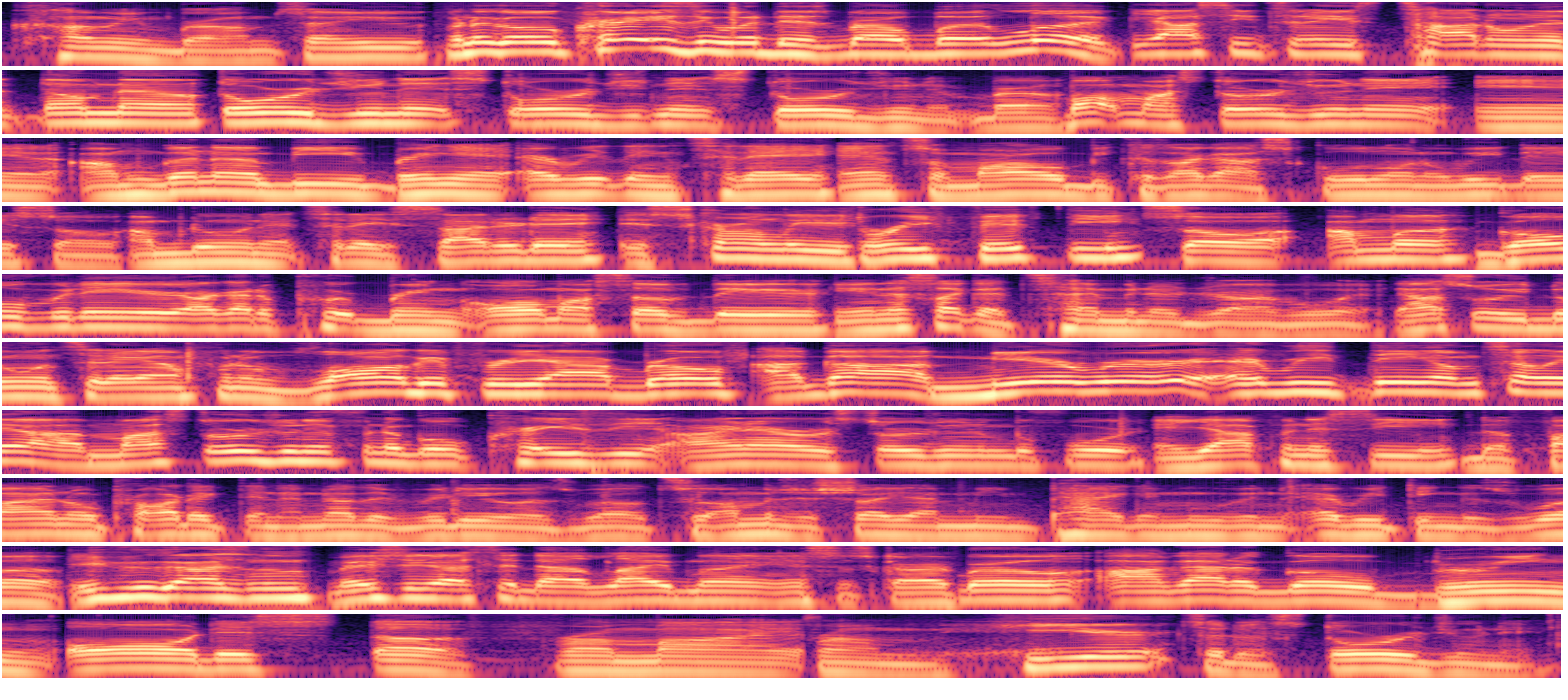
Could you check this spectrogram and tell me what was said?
coming bro. I'm telling you i'm gonna go crazy with this bro. But look y'all see today's title in the thumbnail? Storage unit storage unit storage unit bro. Bought my storage unit and i'm gonna be bringing everything today and tomorrow because i got school on a weekday. So i'm doing it today saturday. It's currently 350 so i'm gonna go over there. I gotta put bring all my stuff there and it's like a 10 minute drive away. That's what we're doing today. I'm gonna vlog it for y'all bro. I got mirror everything. I'm telling y'all my storage unit finna go crazy. I ain't ever storage unit before and y'all finna see the final product in another video as well too i'm gonna just show y'all me packing moving everything as well if you guys new make sure guys hit that like button and subscribe bro i gotta go bring all this stuff from my from here to the storage unit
